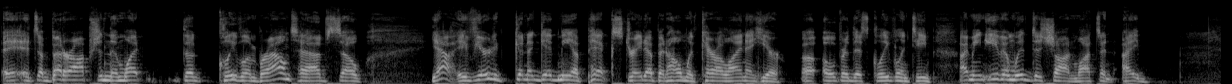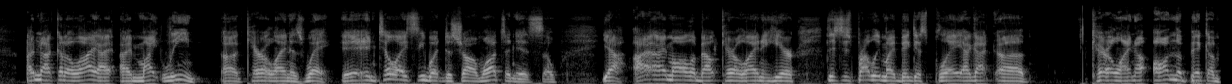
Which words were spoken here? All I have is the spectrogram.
it's a better option than what the Cleveland Browns have. So yeah, if you're going to give me a pick straight up at home with Carolina here uh, over this Cleveland team, I mean, even with Deshaun Watson, I, I'm not going to lie, I, I might lean uh, Carolina's way until I see what Deshaun Watson is. So, yeah, I, am all about Carolina here. This is probably my biggest play. I got uh, Carolina on the pick 'em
